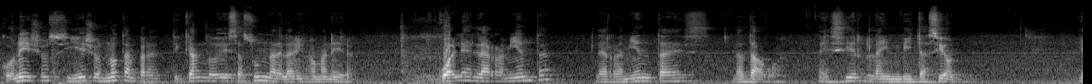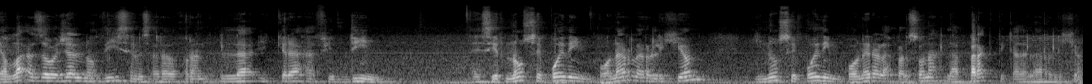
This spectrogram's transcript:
con ellos si ellos no están practicando esa sunna de la misma manera. ¿Cuál es la herramienta? La herramienta es la dawa, es decir, la invitación. Y Allah Azza wa nos dice en el Sagrado Corán, la ikraha fid din, es decir, no se puede imponer la religión y no se puede imponer a las personas la práctica de la religión.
